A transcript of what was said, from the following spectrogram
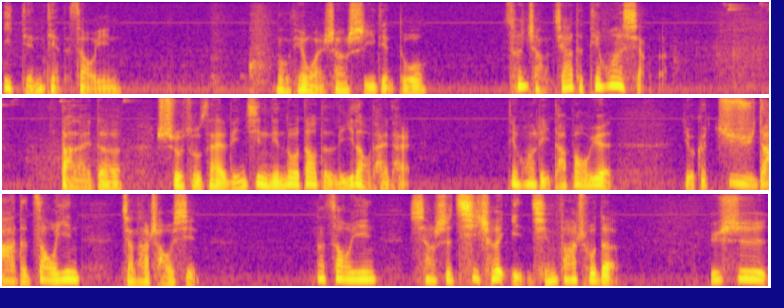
一点点的噪音。某天晚上十一点多，村长家的电话响，打来的是住在临近联络道的李老太太。电话里，她抱怨有个巨大的噪音将她吵醒，那噪音。像是汽车引擎发出的，于是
